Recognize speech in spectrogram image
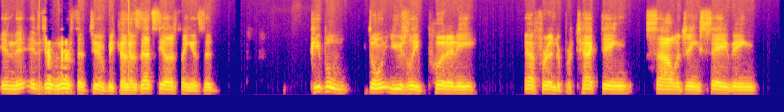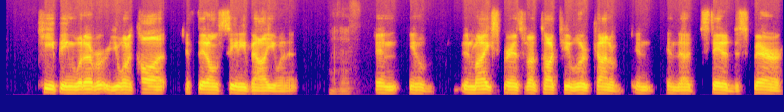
in the, it's worth it too, because that's the other thing is that people don't usually put any effort into protecting, salvaging, saving, keeping, whatever you want to call it, if they don't see any value in it. Mhm. And you know, in my experience, when I've talked to people who are kind of in in that state of despair,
